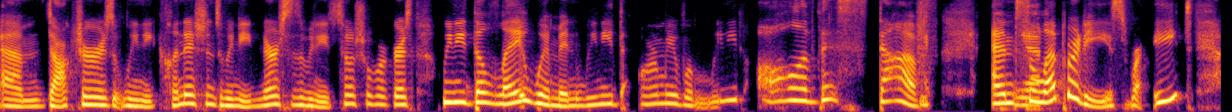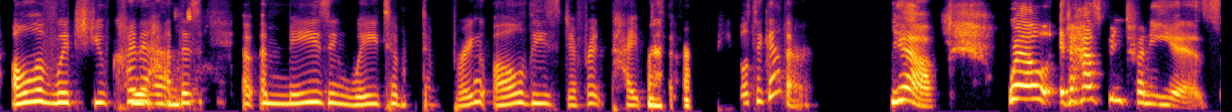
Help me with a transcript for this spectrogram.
um, doctors, we need clinicians, we need nurses, we need social workers, we need the lay women, we need the army of women, we need all of this stuff and yeah. celebrities, right? All of which you've kind of yeah. had this amazing way to, to bring all these different types of people together. Yeah. Well, it has been 20 years.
